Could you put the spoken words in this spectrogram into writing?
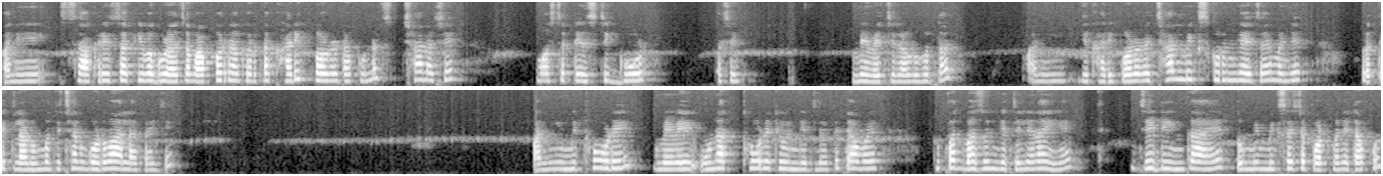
आणि साखरेचा किंवा गुळाचा वापर न करता खारीक पावडर टाकूनच छान असे मस्त टेस्टी गोड असे मेव्याचे लाडू होतात. आणि जे खारीक पावडर आहे छान मिक्स करून घ्यायचं आहे. म्हणजे प्रत्येक लाडूमध्ये छान गोडवा आला पाहिजे. आणि मी थोडे मेवे उन्हात थोडे ठेवून घेतले होते. त्यामुळे तुपात भाजून घेतलेले नाही आहे जे डिंक आहे तो मी मिक्सरच्या पॉटमध्ये टाकून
